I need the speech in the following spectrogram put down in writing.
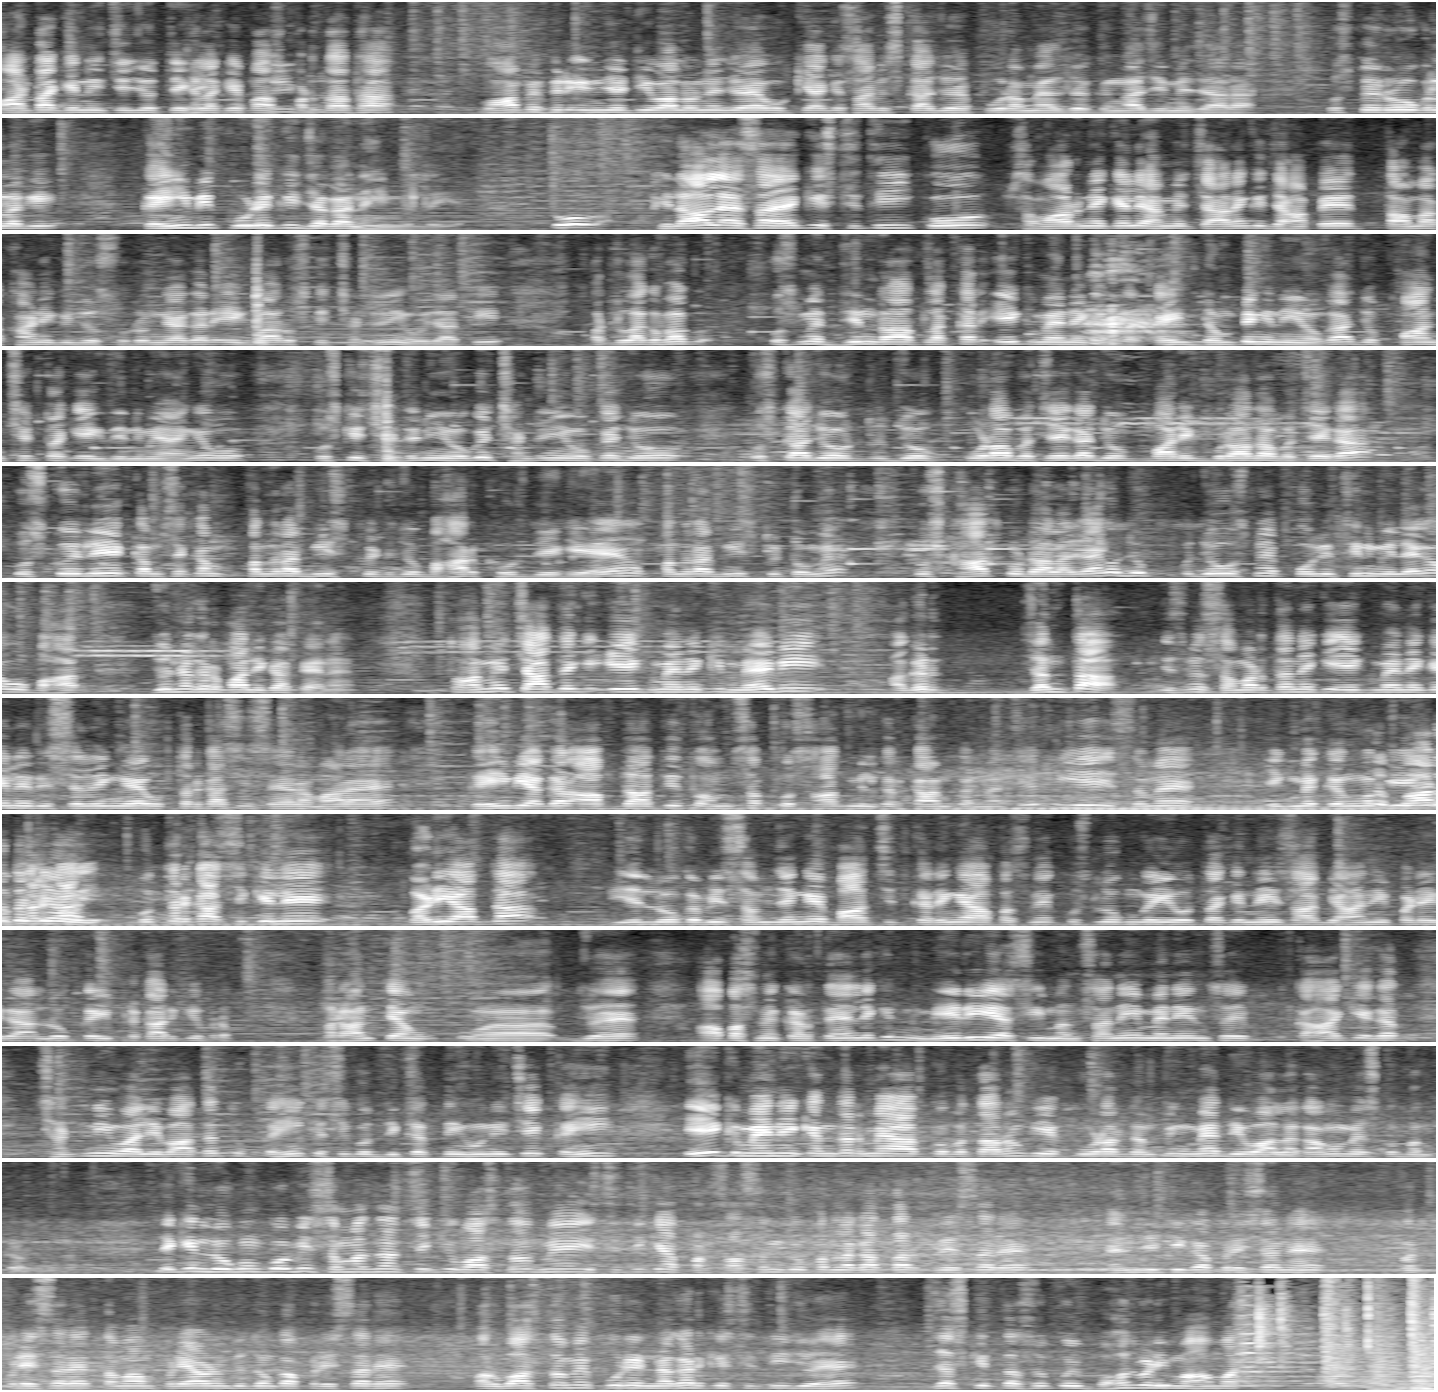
पाटा के नीचे जो तेखला के पास पड़ता था, वहाँ पे फिर एनजेटी वालों ने जो है वो किया कि साहब इसका जो है पूरा मैल जो है गंगा जी में जा रहा है उस पर रोक लगी, कहीं भी कूड़े की जगह नहीं मिल रही है। तो फ़िलहाल ऐसा है कि स्थिति को संवारने के लिए हमें चाह रहे हैं कि जहाँ पे तामा खाने की जो सुरंग है, अगर एक बार उसकी छटनी हो जाती और लगभग उसमें दिन रात लगकर एक महीने के अंदर कहीं डंपिंग नहीं होगा, जो पाँच छः ट्रक एक दिन में आएँगे, वो उसकी छटनी होगी, छटनी होकर जो उसका जो जो कूड़ा बचेगा, जो बारीक बुरादा बचेगा, उसके लिए कम से कम 15-20 फीट जो बाहर खोद दिए गए हैं, और 15-20 फीटों में उस खाद को डाला जाएगा, जो जो उसमें पॉलीथीन मिलेगा, वो बाहर जो नगर पालिका कहना है। तो हम ये चाहते हैं कि एक महीने की, मैं भी अगर जनता इसमें समर्थन है कि एक महीने के लिए रिसेलिंग है, उत्तरकाशी शहर हमारा है कहीं भी अगर आपदा आती है तो हम सबको साथ मिलकर काम करना चाहिए। तो ये इस समय एक मैं कहूँगा कि उत्तरका- उत्तरकाशी के लिए बड़ी आपदा। ये लोग अभी समझेंगे बातचीत करेंगे आपस में। कुछ लोगों का ये होता है कि नहीं साहब यहाँ नहीं पड़ेगा। लोग कई प्रकार की भ्रांतियाँ जो है आपस में करते हैं। लेकिन मेरी ऐसी मंशा नहीं मैंने इनसे कहा कि अगर छंटनी वाली बात है तो कहीं किसी को दिक्कत नहीं होनी चाहिए। कहीं एक महीने के अंदर मैं आपको बता रहा हूँ कि ये कूड़ा डंपिंग मैं दीवार लगाऊँगा मैं इसको बंद कर दूँगा। लेकिन लोगों को भी समझना चाहिए कि वास्तव में स्थिति क्या प्रशासन के ऊपर लगातार प्रेशर है, एनजीटी का प्रेशर है, पर प्रेशर है, तमाम पर्यावरणविदों का प्रेशर है और वास्तव में पूरे नगर की स्थिति जो है, जस की तस्वीर कोई बहुत बड़ी महामारी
